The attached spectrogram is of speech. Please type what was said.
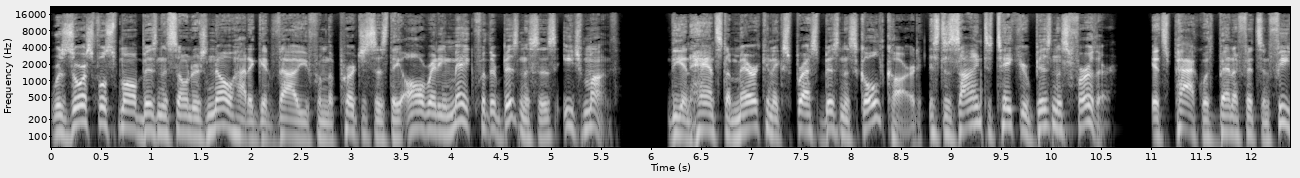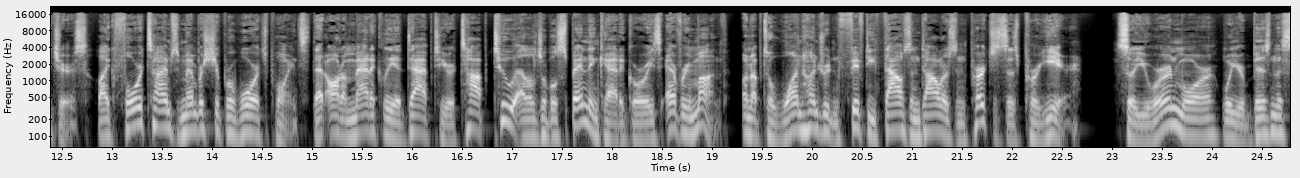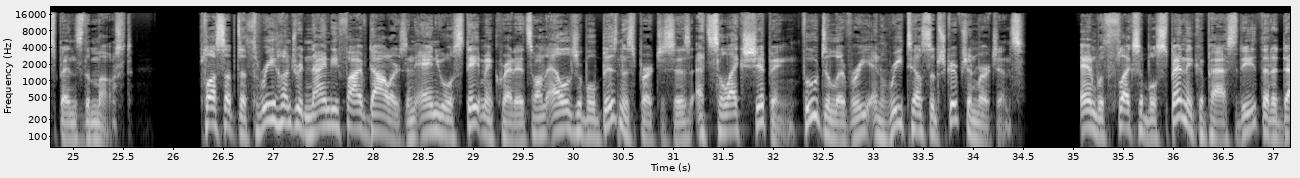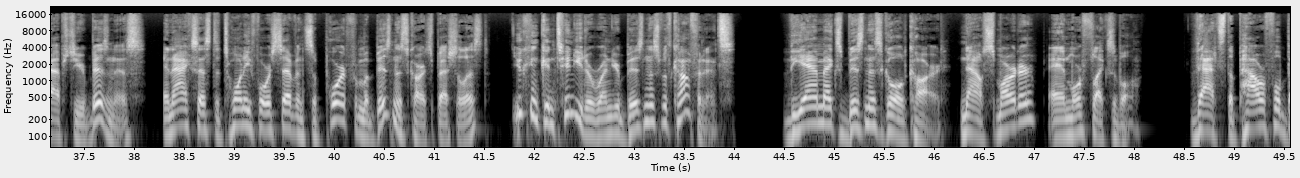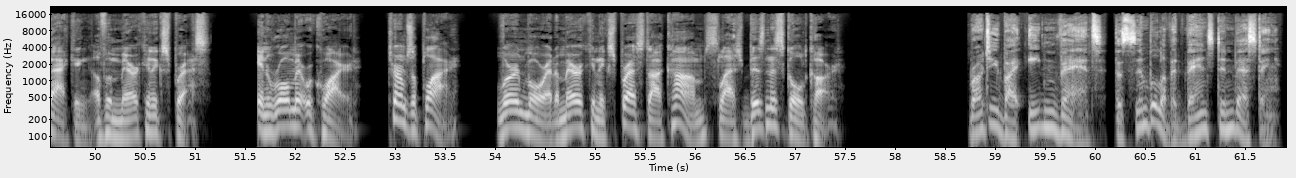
Resourceful small business owners know how to get value from the purchases they already make for their businesses each month. The enhanced American Express Business Gold Card is designed to take your business further. It's packed with benefits and features like four times membership rewards points that automatically adapt to your top two eligible spending categories every month on up to $150,000 in purchases per year. So you earn more where your business spends the most. Plus, up to $395 in annual statement credits on eligible business purchases at select shipping, food delivery, and retail subscription merchants. And with flexible spending capacity that adapts to your business, and access to 24 7 support from a business card specialist, you can continue to run your business with confidence. The Amex Business Gold Card, now smarter and more flexible. That's the powerful backing of American Express. Enrollment required. Terms apply. Learn more at americanexpress.com slash business gold card. Brought to you by Eaton Vance, the symbol of advanced investing.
